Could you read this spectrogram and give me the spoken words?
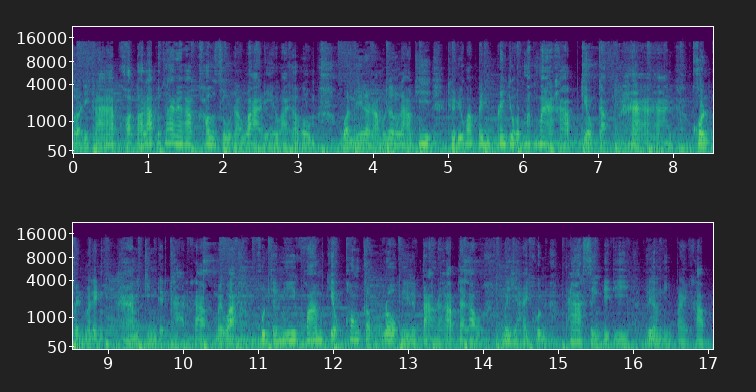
สวัสดีครับ ขอต้อนรับทุกท่านนะครับ เข้าสู่นาวา DIY ครับผม วันนี้เรานำเรื่องราวที่ถือได้ว่าเป็นประโยชน์มากๆครับ เกี่ยวกับ 5 อาหาร คนเป็นมะเร็งห้ามกินเด็ดขาดครับ ไม่ว่าคุณจะมีความเกี่ยวข้องกับโรคนี้หรือเปล่านะครับ แต่เราไม่อยากให้คุณพลาดสิ่งดีๆ เรื่องนี้ไปครับ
